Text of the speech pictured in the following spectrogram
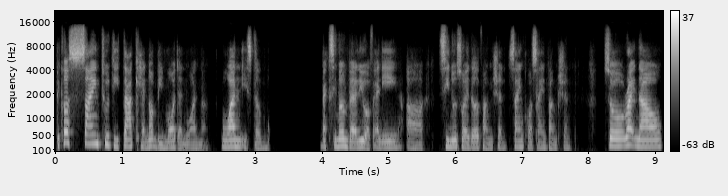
because sine 2 theta cannot be more than 1. Uh. 1 is the maximum value of any uh, sinusoidal function, sine cosine function. So right now,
